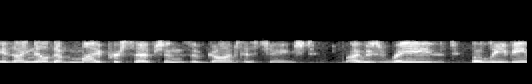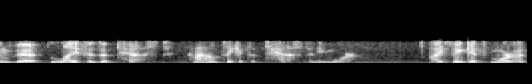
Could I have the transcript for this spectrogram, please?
is I know that my perceptions of God has changed. I was raised believing that life is a test, and I don't think it's a test anymore. I think it's more a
